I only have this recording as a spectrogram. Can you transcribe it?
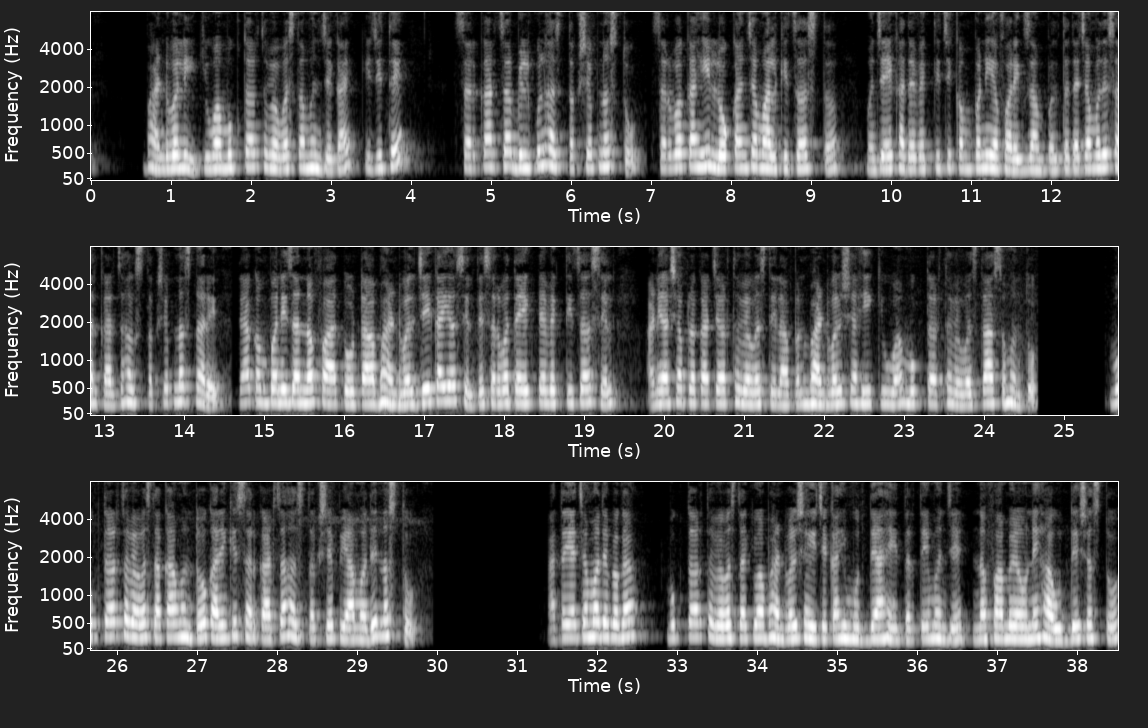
भांडवली किंवा मुक्त अर्थव्यवस्था म्हणजे काय? की जिथे सरकारचा बिलकुल हस्तक्षेप नसतो. सर्व काही लोकांच्या मालकीचं असतं. म्हणजे एखाद्या व्यक्तीची कंपनी आहे फॉर एक्झाम्पल तर त्याच्यामध्ये सरकारचा हस्तक्षेप नसणार आहे. त्या कंपनीचा नफा तोटा भांडवल जे काही असेल ते सर्व त्या एकट्या व्यक्तीचं असेल. आणि अशा प्रकारच्या अर्थव्यवस्थेला आपण भांडवलशाही किंवा मुक्त अर्थव्यवस्था असं म्हणतो. मुक्त अर्थव्यवस्था का म्हणतो? कारण की सरकारचा हस्तक्षेप यामध्ये नसतो. आता याच्यामध्ये बघा मुक्त अर्थव्यवस्था किंवा भांडवलशाहीचे काही मुद्दे आहेत तर ते म्हणजे नफा मिळवणे हा उद्देश असतो.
